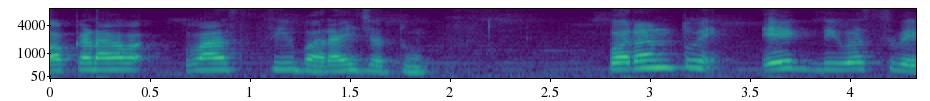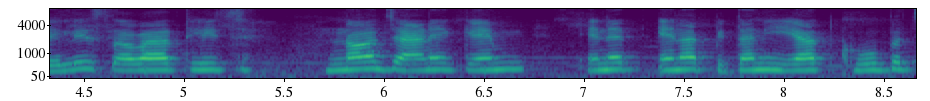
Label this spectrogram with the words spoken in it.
અકળાવાસથી ભરાઈ જતું. પરંતુ એક દિવસ વહેલી સવારથી જ ન જાણે કેમ એને એના પિતાની યાદ ખૂબ જ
